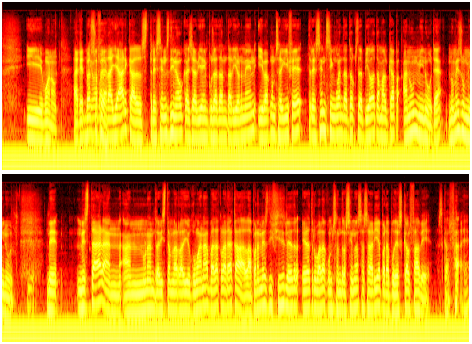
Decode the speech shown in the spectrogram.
I, bueno, aquest va Què va superar de llarg els 319 que ja havia imposat anteriorment i va aconseguir fer 350 tocs de pilota amb el cap en un minut, eh? Només un minut. Bé, més tard, en, en una entrevista amb la ràdio cubana, va declarar que la part més difícil era, trobar la concentració necessària per a poder escalfar bé. Escalfar, eh?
